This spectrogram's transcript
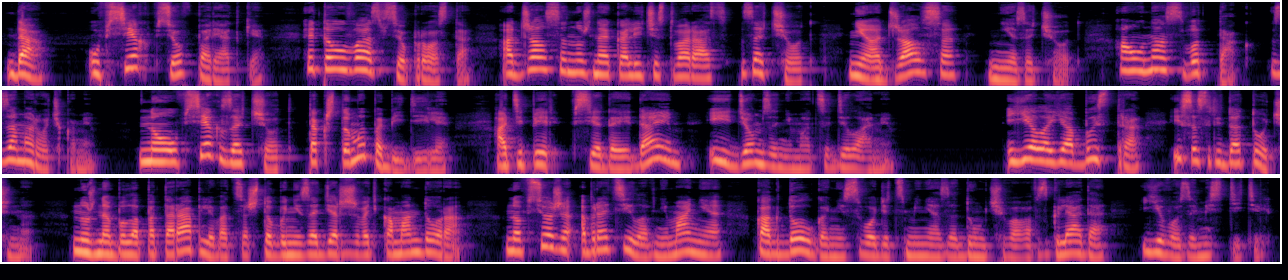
Да, у всех все в порядке. Это у вас все просто. Отжался нужное количество раз – зачет. Не отжался – не зачет. А у нас вот так, с заморочками. Но у всех зачет, так что мы победили. А теперь все доедаем и идем заниматься делами. Ела я быстро и сосредоточенно. Нужно было поторапливаться, чтобы не задерживать командора, но все же обратила внимание, как долго не сводит с меня задумчивого взгляда его заместитель.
